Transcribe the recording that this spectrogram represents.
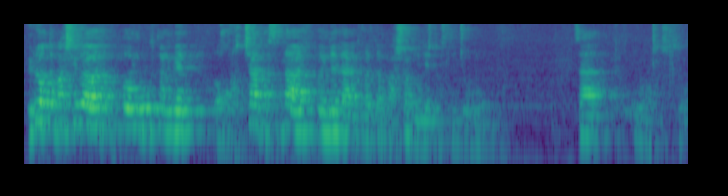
Хэрэв одоо багш хэрэг ойлгохгүй энэ бүгд ингээд ухарчаа таслаа ойлгохгүй ингээд хараад бол багш бол мэдээж тусламж өгнө. За юу болчихсон.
